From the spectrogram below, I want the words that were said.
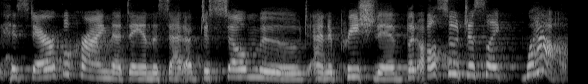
hysterical crying that day in the set of just so moved and appreciative but also just like wow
